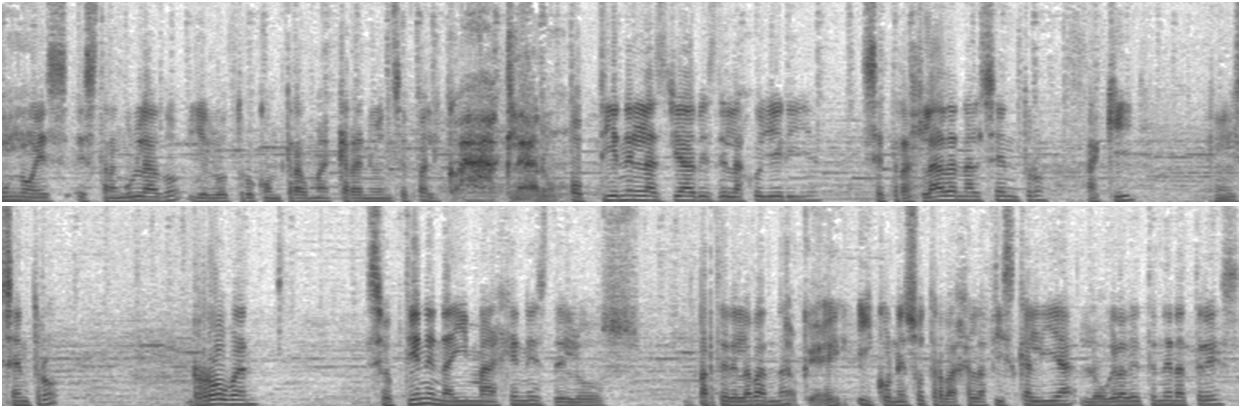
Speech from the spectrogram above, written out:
Uno es estrangulado y el otro con trauma cráneoencefálico. Ah, claro. Obtienen las llaves de la joyería, se trasladan al centro, aquí, en el centro, roban, se obtienen ahí imágenes de los parte de la banda y con eso trabaja la fiscalía, logra detener a tres,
